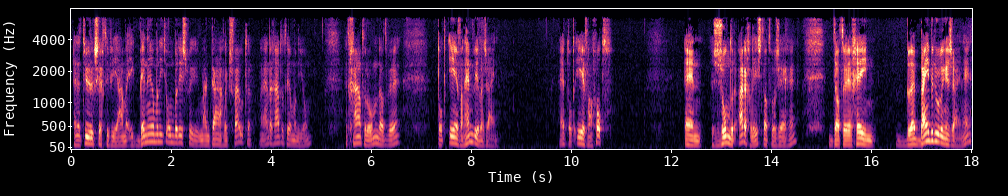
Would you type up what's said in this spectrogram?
En natuurlijk zegt hij van ja, maar ik ben helemaal niet onberispelijk, ik maak dagelijks fouten. Ja, daar gaat het helemaal niet om. Het gaat erom dat we tot eer van Hem willen zijn. tot eer van God. En zonder arglist, dat wil zeggen dat er geen bijbedoelingen zijn,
